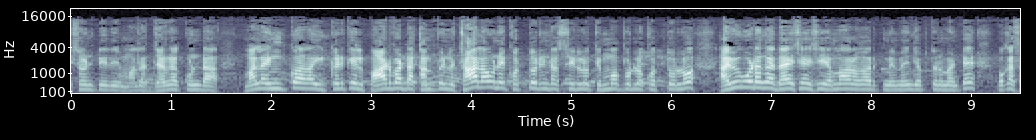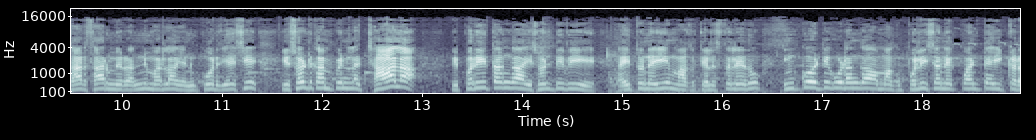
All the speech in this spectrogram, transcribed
ఇసొంటిది మళ్ళీ జరగకుండా మళ్ళీ ఇంకా ఇక్కడికి వెళ్ళి పాడుపడ్డ కంపెనీలు చాలా ఉన్నాయి. కొత్తూరు ఇండస్ట్రీలో తిమ్మపూర్లో కొత్తూరులో. అవి కూడా దయచేసి ఎంఆర్ఓ గారికి మేము ఏం చెప్తున్నామంటే ఒకసారి సార్ మీరు అన్ని మళ్ళీ ఎన్క్వైరీ చేసి ఇసొంటి కంపెనీలో చాలా విపరీతంగా ఇటువంటివి అవుతున్నాయి మాకు తెలుస్తలేదు. ఇంకోటి కూడా మాకు పొల్యూషన్ ఎక్కువ అంటే ఇక్కడ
